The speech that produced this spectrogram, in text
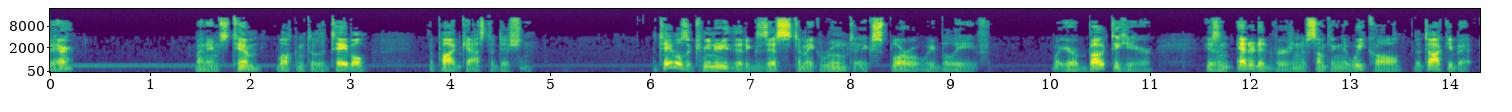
there. My name's Tim. Welcome to The Table, the podcast edition. The Table is a community that exists to make room to explore what we believe. What you're about to hear is an edited version of something that we call the Talky Bit.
